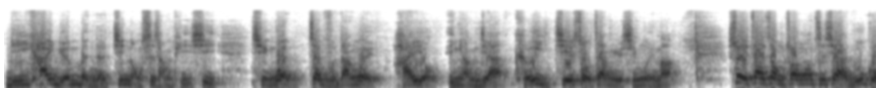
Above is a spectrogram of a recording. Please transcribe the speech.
离开原本的金融市场体系，请问政府单位还有银行家可以接受这样一个行为吗？所以在这种状况之下，如果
